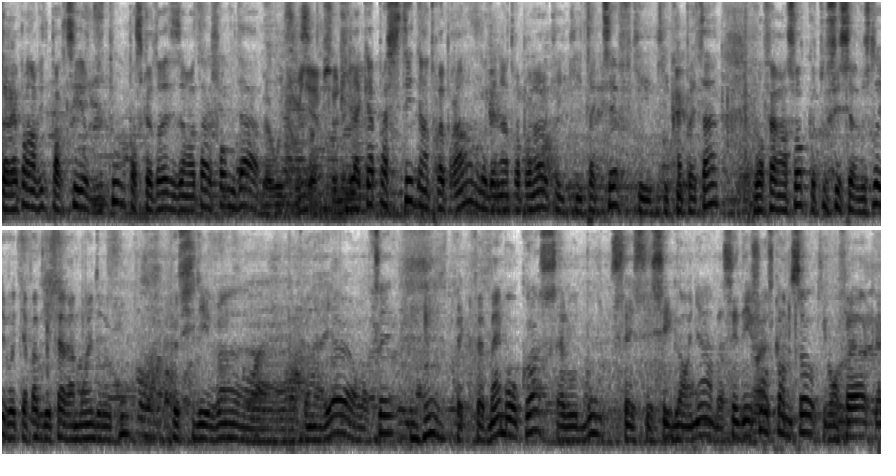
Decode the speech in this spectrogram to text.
tu n'aurais pas envie de partir du tout parce que tu aurais des avantages formidables. Ben oui, oui, ça. Puis absolument. la capacité d'entreprendre, d'un entrepreneur qui, qui est actif, qui est, qui est compétent, il va faire en sorte que tous ces services-là, il va être capable de les faire à moindre coût que si les gens euh, en prenaient ailleurs. là, tu sais. Fait que, fait, même au COS, à l'autre bout, c'est gagnant. Ben, c'est des choses comme ça qui vont faire que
